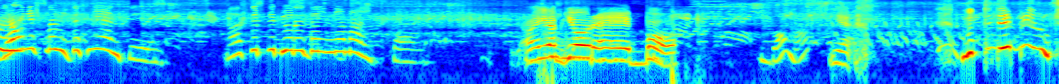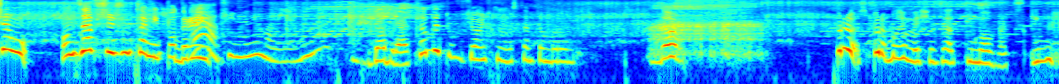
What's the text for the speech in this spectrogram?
Leon jest prawie zdechnięty. Następny biorę dynamajkę. A ja biorę bo. Bo masz? Nie. No ty debilu, czemu? On zawsze rzuca mi pod ryj. Małymi. Dobra, co by tu wziąć na następną rundę? Do... Pró- spróbujmy się zateamować z kimś.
